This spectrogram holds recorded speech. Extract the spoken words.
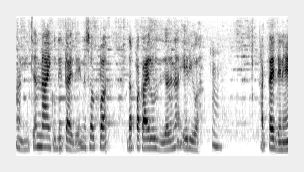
ಹಾಂ ಚೆನ್ನಾಗಿ ಕುದೀತಾ ಇದೆ. ಇನ್ನು ಸ್ವಲ್ಪ ದಪ್ಪ ಕಾಯಿಲೆ ಉಳಿದಿದೆ ಅದನ್ನು ಎರಿಯುವ. ಹ್ಮ್. ಹಾಕ್ತಾ ಇದ್ದೇನೆ.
